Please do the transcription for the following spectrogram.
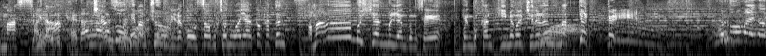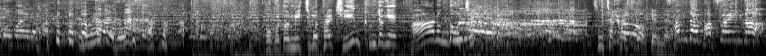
맞습니다 아니, 어디 배달 창고 나가시는 대방출이라고 써붙여 놓아야 할 것 같은 어마무시한 물량공세에 행복한 비명을 지르는 우와. 맛객들 너무 많이 나 너무 많이 나. 놀랐어요, 놀랐어요. 보고도 믿지 못할 지인 풍경에 반응도 제각각 침착할 수가 없겠네요. 3단 밥상입니다.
